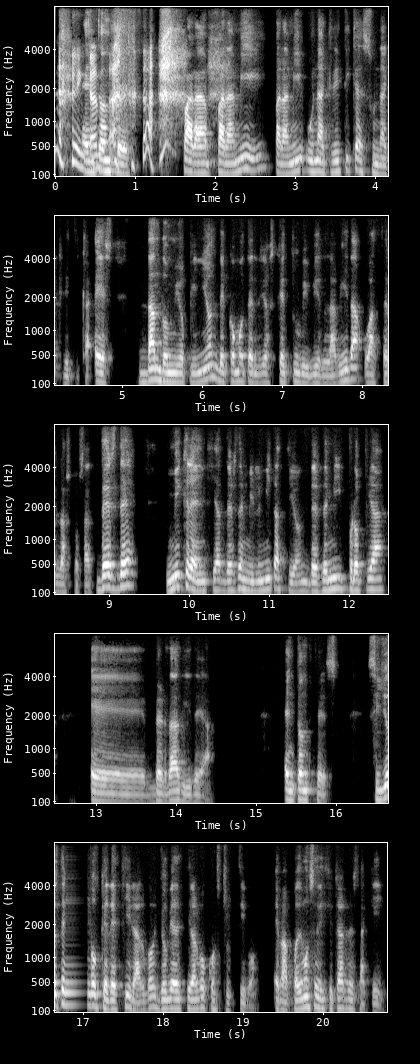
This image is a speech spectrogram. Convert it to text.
Entonces, para, para, mí, para mí, una crítica es una crítica. Es dando mi opinión de cómo tendrías que tú vivir la vida o hacer las cosas. Desde mi creencia, desde mi limitación, desde mi propia eh, verdad, idea. Entonces, si yo tengo que decir algo, yo voy a decir algo constructivo. Eva, podemos edificar desde aquí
